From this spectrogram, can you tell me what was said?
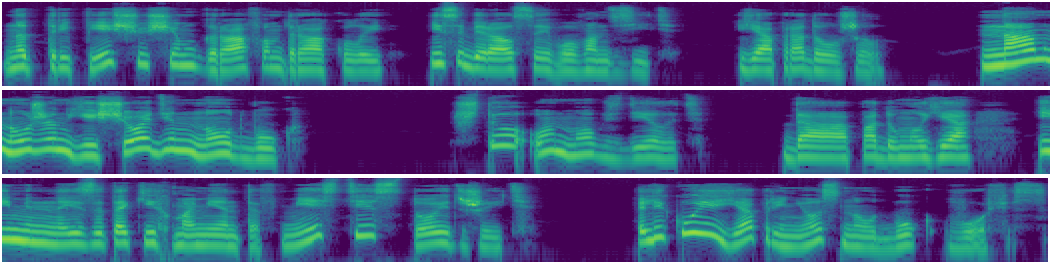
над трепещущим графом Дракулой и собирался его вонзить. Я продолжил. Нам нужен еще один ноутбук. Что он мог сделать? Да, подумал я, именно из-за таких моментов вместе стоит жить. Ликуя, я принес ноутбук в офис.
